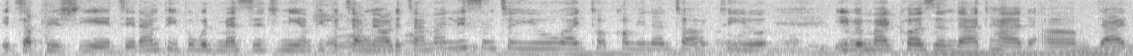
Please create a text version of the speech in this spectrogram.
it's appreciated. And people would message me and people tell me all the time I listen to you. I talk come in and talk to you. even my cousin that had um, died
